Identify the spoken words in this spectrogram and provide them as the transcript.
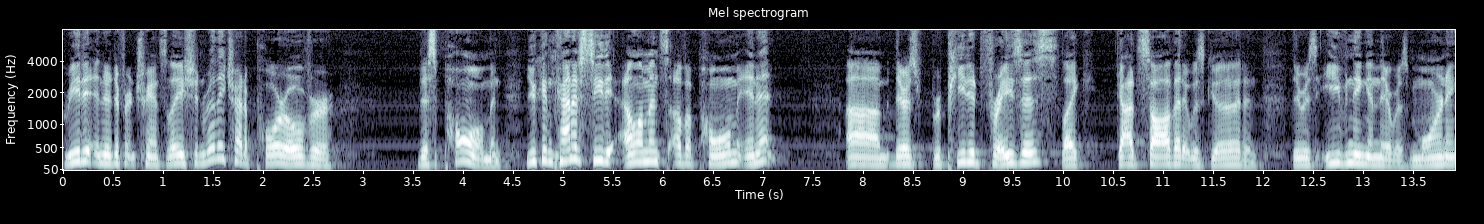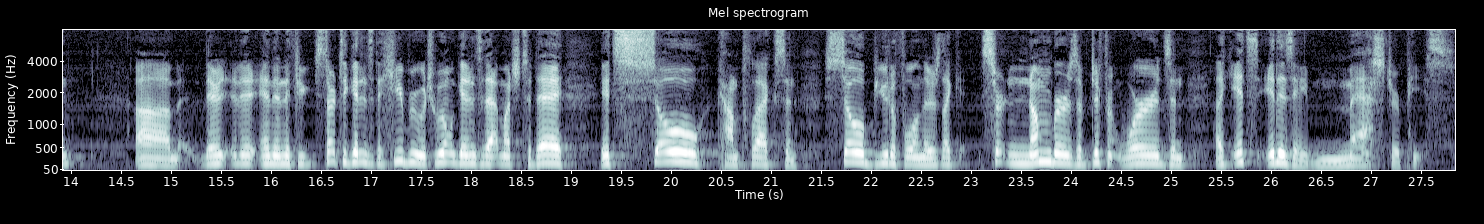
read it in a different translation. Really try to pore over this poem. And you can kind of see the elements of a poem in it. Um, there's repeated phrases like, God saw that it was good, and there was evening and there was morning. Um, there, and then if you start to get into the Hebrew, which we won't get into that much today, it's so complex and so beautiful, and there's like certain numbers of different words, and like it's it is a masterpiece.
